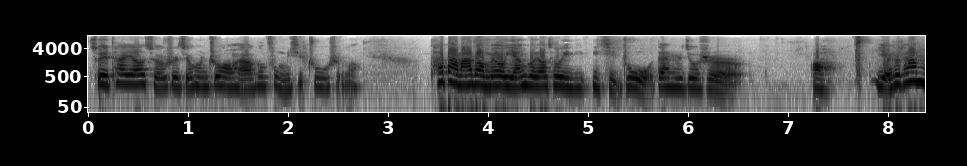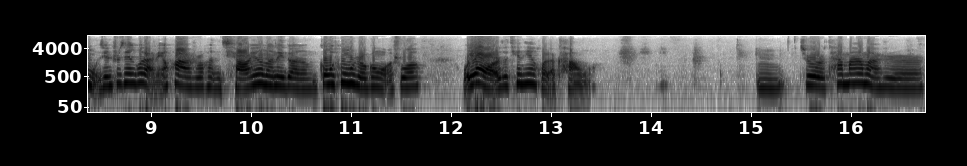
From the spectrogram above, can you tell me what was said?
所以他要求是结婚之后还要跟父母一起住，是吗？他爸妈倒没有严格要求一一起住，但是就是。啊，也是他母亲之前给我打电话的时候很强硬的那段沟通的时候跟我说，我要我儿子天天回来看我。嗯，就是他妈妈是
